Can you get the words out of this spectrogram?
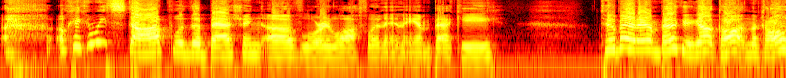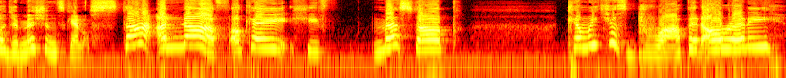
okay, can we stop with the bashing of Lori Loughlin and Aunt Becky? Too bad Aunt Becky got caught in the college admission scandal. Stop! Enough! Okay, she f- messed up. Can we just drop it already?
